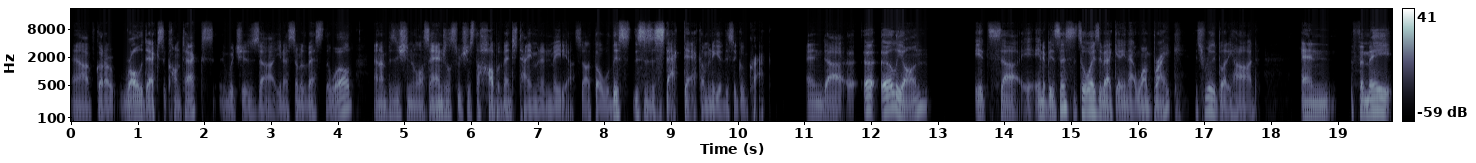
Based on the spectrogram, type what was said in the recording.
and I've got a Rolodex of contacts, which is uh, you know some of the best in the world, and I'm positioned in Los Angeles, which is the hub of entertainment and media. So I thought, well, this this is a stacked deck. I'm going to give this a good crack. And uh, early on, it's uh, in a business, it's always about getting that one break. It's really bloody hard. And for me,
